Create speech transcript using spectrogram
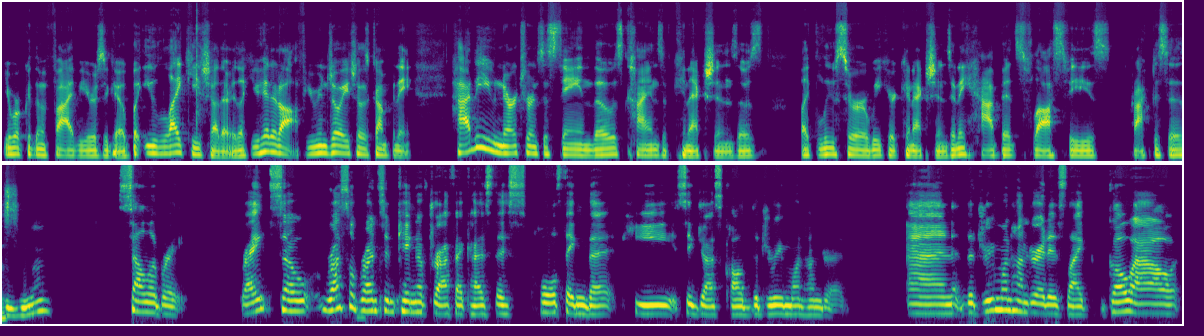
you work with them five years ago, but you like each other, like you hit it off, you enjoy each other's company. How do you nurture and sustain those kinds of connections, those like looser or weaker connections? Any habits, philosophies, practices? Mm-hmm. Celebrate. right? So Russell Brunson, King of Traffic, has this whole thing that he suggests called the Dream 100. And the Dream 100 is like go out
